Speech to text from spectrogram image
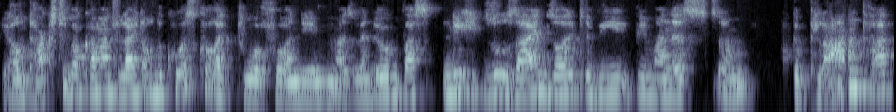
Ja, und tagsüber kann man vielleicht auch eine Kurskorrektur vornehmen. Also wenn irgendwas nicht so sein sollte, wie, wie man es ähm, geplant hat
